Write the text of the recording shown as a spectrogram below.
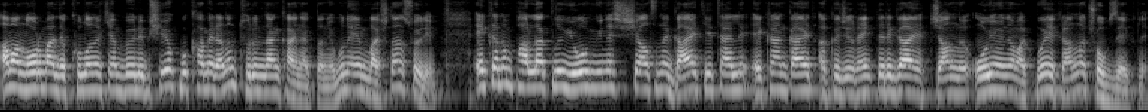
Ama normalde kullanırken böyle bir şey yok. Bu kameranın türünden kaynaklanıyor. Bunu en baştan söyleyeyim. Ekranın parlaklığı yoğun güneş ışığı altında gayet yeterli. Ekran gayet akıcı, renkleri gayet canlı. Oyun oynamak bu ekranla çok zevkli.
